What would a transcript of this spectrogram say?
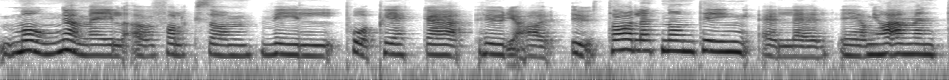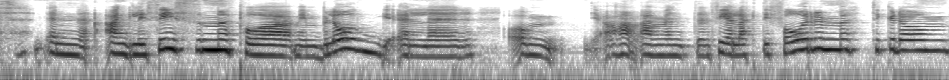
många mejl av folk som vill påpeka hur jag har uttalat någonting eller eh, om jag har använt en anglicism på min blogg eller om jag har använt en felaktig form, tycker de,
